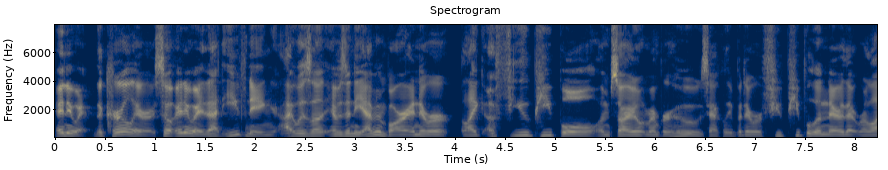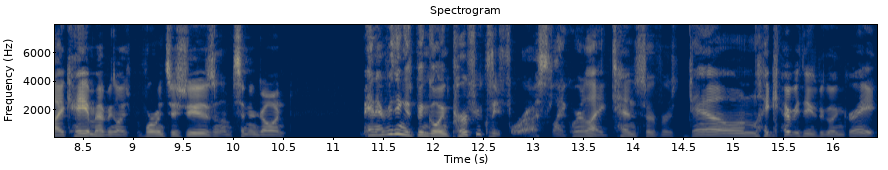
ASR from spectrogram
Anyway, the curl era. So anyway, that evening I was on. I was in the admin bar, and there were like a few people. I'm sorry, I don't remember who exactly, but there were a few people in there that were like, "Hey, I'm having all these performance issues," and I'm sitting there going, "Man, everything has been going perfectly for us. Like we're like ten servers down. Like everything's been going great,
